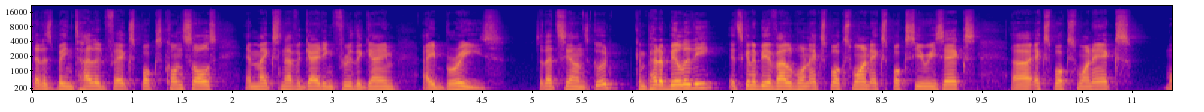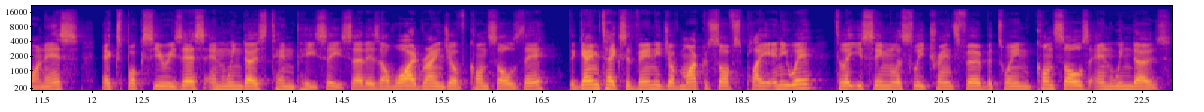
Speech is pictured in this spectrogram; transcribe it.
that has been tailored for Xbox consoles and makes navigating through the game a breeze. So that sounds good. Compatibility, it's going to be available on Xbox One, Xbox Series X, uh, Xbox One X, One S, Xbox Series S, and Windows 10 PC. So there's a wide range of consoles there. The game takes advantage of Microsoft's Play Anywhere to let you seamlessly transfer between consoles and Windows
